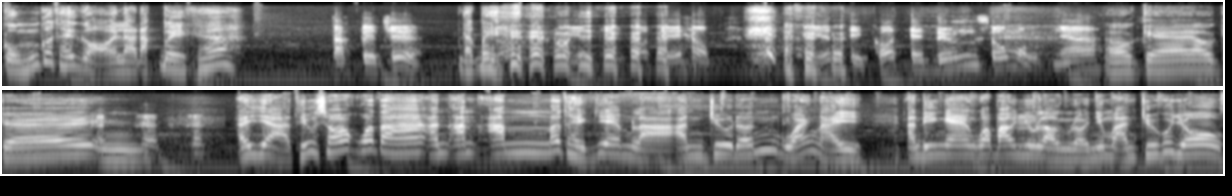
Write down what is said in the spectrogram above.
cũng có thể gọi là đặc biệt ha. Đặc biệt chứ. Đặc biệt. Đặc biệt thì có thể không đặc biệt thì có thể đứng số 1 nha. Ok ok. Ừ. ấy da thiếu sót quá ta. Anh anh anh nói thiệt với em là anh chưa đến quán này anh đi ngang qua bao nhiêu ừ. lần rồi nhưng mà anh chưa có vô.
